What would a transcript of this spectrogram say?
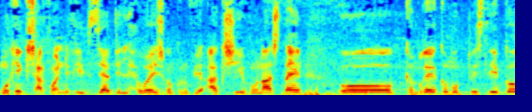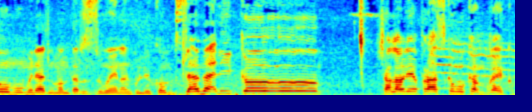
ولكن كتعرفوا عندنا فيه بزاف ديال الحوايج كنكونوا فيه اكتيف وناشطين. وكنبغيكم وبيس ليكم ومن هذا المنظر الزوين غنقول لكم بسلام عليكم. إن شاء الله وليا براسكم وكنبغيكم.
